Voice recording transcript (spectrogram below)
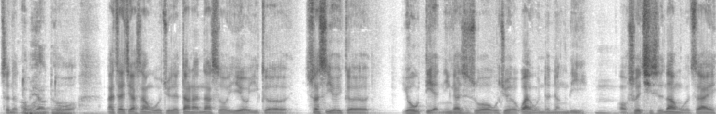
真的多很多。多那再加上我觉得，当然那时候也有一个算是有一个优点，应该是说，我觉得外文的能力，嗯，哦，所以其实让我在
